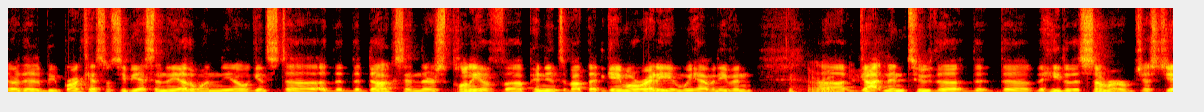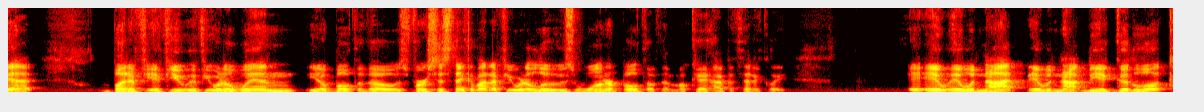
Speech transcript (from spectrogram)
or that'd be broadcast on cbs and the other one you know against uh, the, the ducks and there's plenty of uh, opinions about that game already and we haven't even right. Uh, gotten into the, the the the heat of the summer just yet but if if you if you were to win, you know, both of those versus think about if you were to lose one or both of them, okay, hypothetically, it, it would not it would not be a good look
